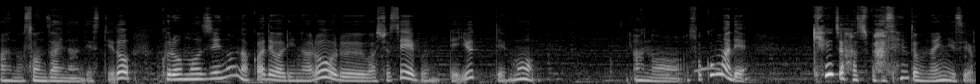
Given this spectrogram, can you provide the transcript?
あの存在なんですけど黒文字の中ではリナロールは主成分って言ってもあのそこまで98%もないんですよ。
